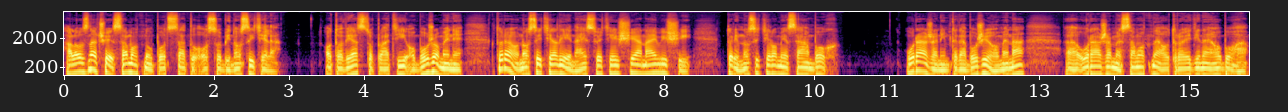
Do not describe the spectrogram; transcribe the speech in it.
ale označuje samotnú podstatu osoby nositeľa – O to viac to platí o Božomene, ktorého nositeľ je najsvetejší a najvyšší, ktorým nositeľom je sám Boh. Urážaním teda Božieho mena urážame samotného trojediného Boha.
